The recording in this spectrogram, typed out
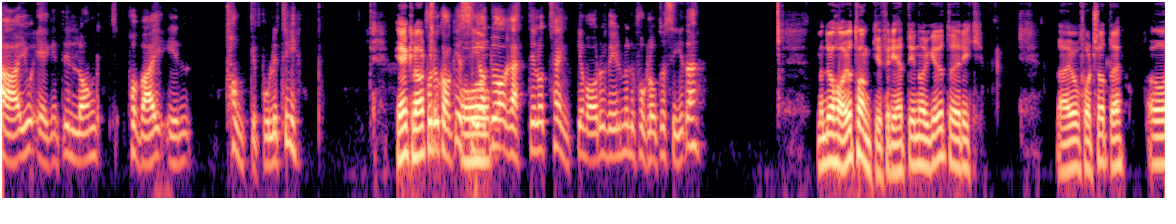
er jo egentlig langt på vei inn tankepoliti. Helt klart. For du kan ikke si at du har rett til å tenke hva du vil, men du får ikke lov til å si det. Men du har jo tankefrihet i Norge, vet du, Erik. Det er jo fortsatt det. Og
